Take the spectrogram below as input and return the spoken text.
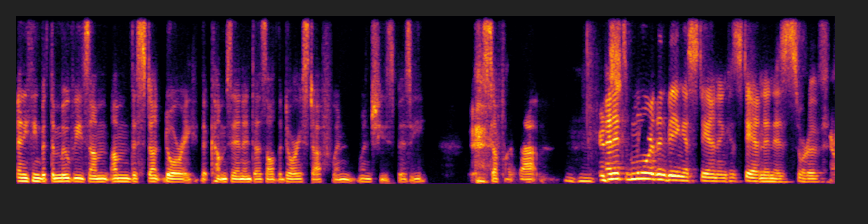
anything but the movies. I'm I'm the stunt Dory that comes in and does all the Dory stuff when when she's busy, and stuff like that. Mhm. and it's more than being a stand-in because stand-in is sort of Yeah.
